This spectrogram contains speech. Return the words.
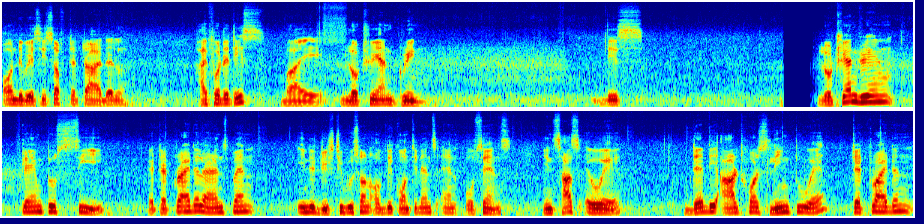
on the basis of tetrahedral hypothesis by Lowthian Green. This Lowthian Green claimed to see a tetrahedral arrangement in the distribution of the continents and oceans in such a way that the earth was linked to a tetrahedron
